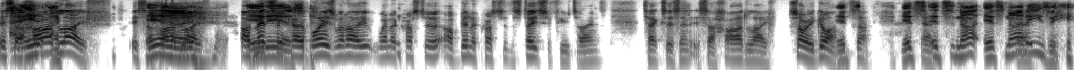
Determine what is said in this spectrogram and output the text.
it's a hard I, life it's a yeah, hard life i've met some is. cowboys when i went across to i've been across to the states a few times texas and it's a hard life sorry go on it's it's yeah. it's not it's not easy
